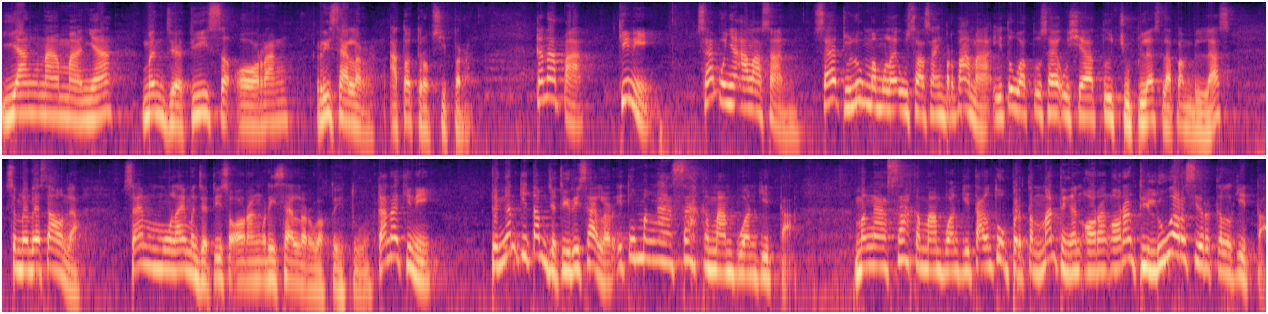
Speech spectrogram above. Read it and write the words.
yang namanya menjadi seorang reseller atau dropshipper. Kenapa? Gini, saya punya alasan. Saya dulu memulai usaha saya yang pertama itu waktu saya usia 17, 18, 19 tahun lah. Saya mulai menjadi seorang reseller waktu itu. Karena gini, dengan kita menjadi reseller itu mengasah kemampuan kita. Mengasah kemampuan kita untuk berteman dengan orang-orang di luar circle kita.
